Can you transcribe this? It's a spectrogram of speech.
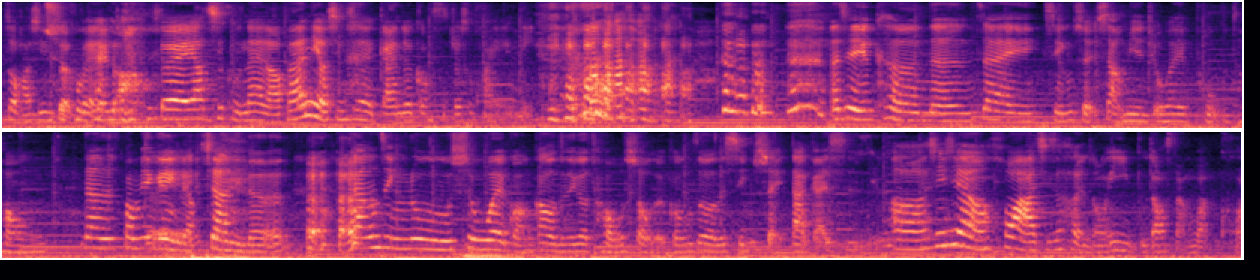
做好心准备对，要吃苦耐劳。反正你有新鲜的肝，就公司就是欢迎你。而且也可能在薪水上面就会普通。那方便跟你聊一下你的 刚进入数位广告的那个投手的工作的薪水大概是？呃，新鲜人话其实很容易不到三万块。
